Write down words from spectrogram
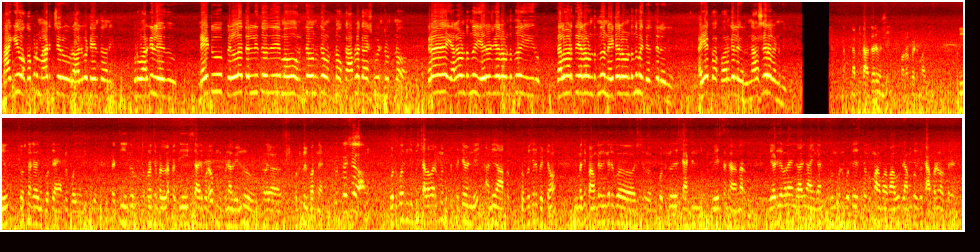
మాకు ఒకప్పుడు మాట ఇచ్చారు రాళ్ళు కొట్టేంతో అని. ఇప్పుడు వరకు లేదు. నైటు పిల్ల తల్లితోది మేము ఉనికితే ఉనికితే ఉంటున్నాం కాపలా కాసిపోయి ఉంటున్నాం. ఇక్కడ ఎలా ఉంటుందో ఏ రోజు ఎలా ఉంటుందో ఈ రోజు తెల్లవారితే ఎలా ఉంటుందో నైట్ ఎలా ఉంటుందో మాకు తెలుస్తలేదు అయ్యే పవన్ కళ్యాణ్ గారు నమస్కారాలండి మీకు. నా పేరు తాతారం అండి కొనపేట మాది. ఇప్పుడు చూస్తున్నారు కదా కొట్టి ఎక్కడ పోయింది. ప్రతి తుఫాను పిల్లల ప్రతిసారి కూడా ఒక ముప్పై నాలుగు వేలు కొట్టుకు వెళ్ళిపోతున్నాయి కొట్టు కోసం చెప్పి చాలా వరకు పెట్టామండి. అని ఆ ప్రపోజల్ పెట్టాం. ఈ మధ్య పవన్ కళ్యాణ్ గారు కొట్టుకు శాంక్షన్ వేస్తాను సార్ అన్నారు. ఏడు దేవాలయం కానీ ఆయన కానీ కొన్ని కొన్ని కొట్టు వేస్తే మా మా మా ఊరు గ్రామం కొద్దిగా కాపాడని అవుతారండి.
